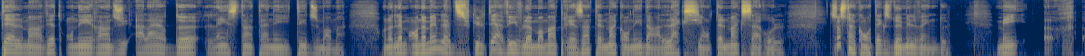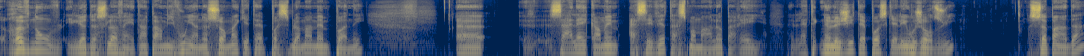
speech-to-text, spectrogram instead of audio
tellement vite. On est rendu à l'ère de l'instantanéité du moment. On a, même la difficulté à vivre le moment présent tellement qu'on est dans l'action, tellement que ça roule. Ça, c'est un contexte 2022. Mais euh, re- revenons, il y a de cela 20 ans. Parmi vous, il y en a sûrement qui étaient possiblement même pas nés. Euh, ça allait quand même assez vite à ce moment-là, pareil. La technologie n'était pas ce qu'elle est aujourd'hui. Cependant,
